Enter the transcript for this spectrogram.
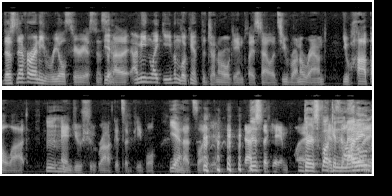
There's never any real seriousness Yeah. about it. I mean, like even looking at the general gameplay style, it's you run around, you hop a lot, mhm. and you shoot rockets at people. Yeah. and that's like There's- that's the gameplay. there's fucking it's metal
